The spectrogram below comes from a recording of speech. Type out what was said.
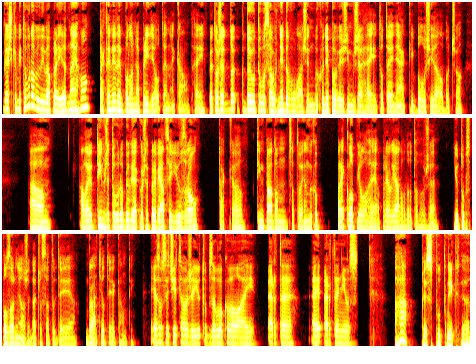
Vieš, keby to urobili iba pre jedného, tak ten jeden podľa mňa príde o ten account, hej. Pretože do, do YouTube sa už nedovolá, že jednoducho nepovieš im, že hej, toto je nejaký bullshit alebo čo. Um, ale tým, že to urobili akože pre viacej userov, tak uh, tým pádom sa to jednoducho preklopilo, hej, a prelialo do toho, že YouTube spozornil, že čo sa tu deje a vrátil tie accounty. Ja som si čítal, že YouTube zablokoval aj RT, RT News. Aha. Je Sputnik, ne?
